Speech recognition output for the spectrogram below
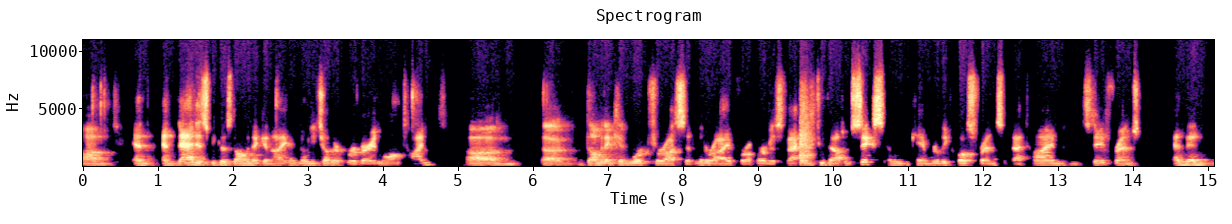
Um, and and that is because Dominik and I have known each other for a very long time. Um, uh, Dominik had worked for us at Littorai for a harvest back in 2006, and we became really close friends at that time and stayed friends. And then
